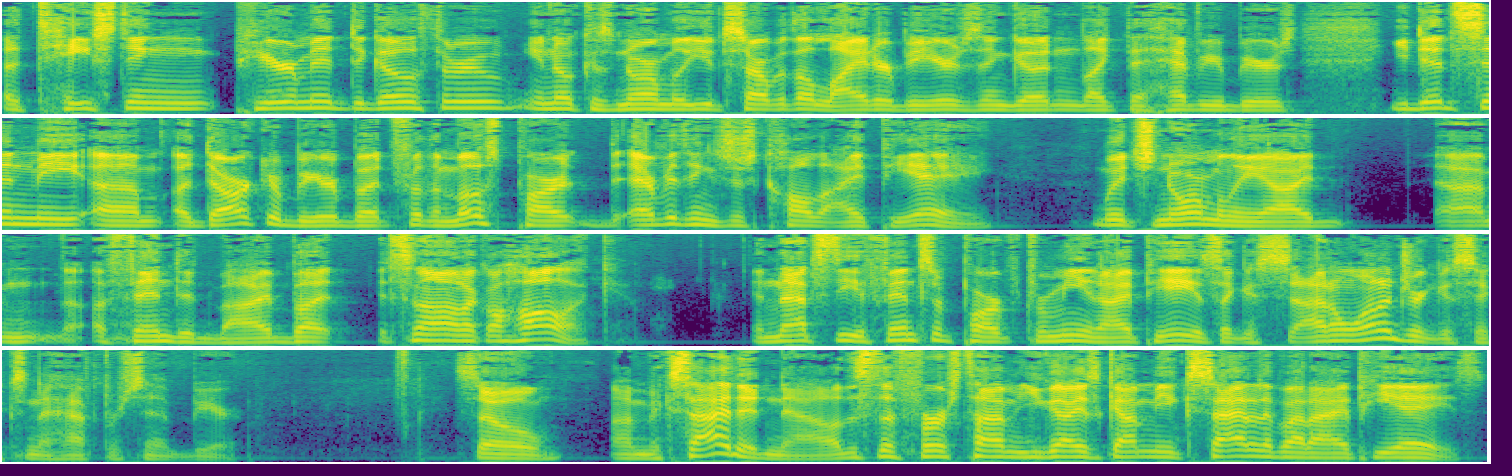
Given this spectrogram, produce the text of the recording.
a tasting pyramid to go through? You know, because normally you'd start with the lighter beers and go and like the heavier beers. You did send me um, a darker beer, but for the most part, everything's just called IPA, which normally I I'm offended by, but it's not alcoholic, and that's the offensive part for me in IPA. It's like a, I don't want to drink a six and a half percent beer, so I'm excited now. This is the first time you guys got me excited about IPAs.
